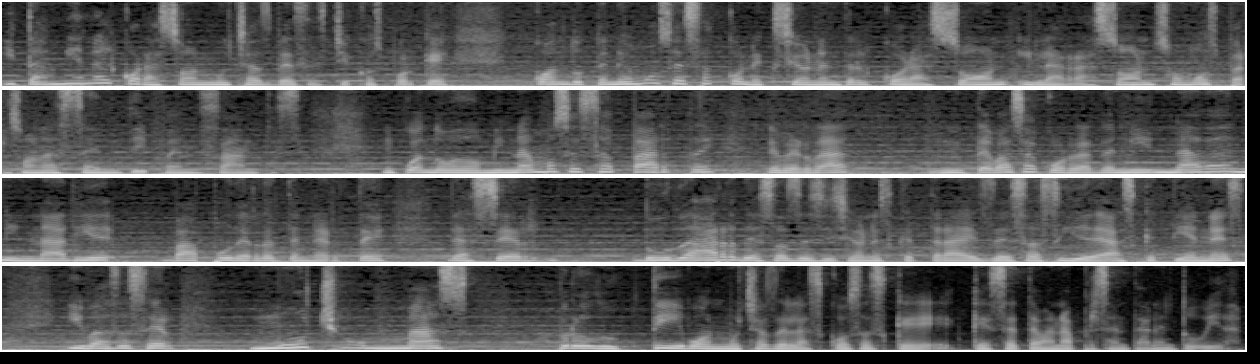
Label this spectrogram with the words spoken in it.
y también al corazón muchas veces, chicos, porque cuando tenemos esa conexión entre el corazón y la razón, somos personas sentipensantes. Y cuando dominamos esa parte, de verdad, te vas a acordar de mí, nada ni nadie va a poder detenerte de hacer dudar de esas decisiones que traes, de esas ideas que tienes y vas a ser mucho más productivo en muchas de las cosas que, que se te van a presentar en tu vida.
